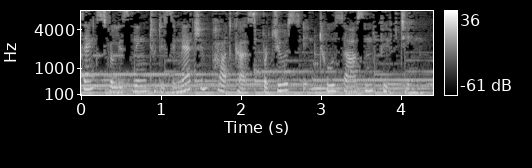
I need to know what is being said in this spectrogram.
Thanks for listening to this Imagine podcast produced in 2015.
